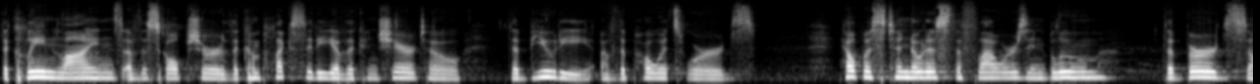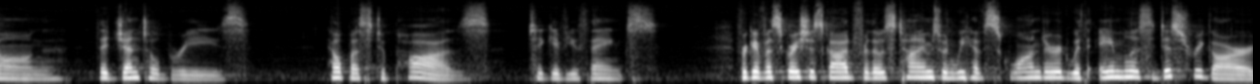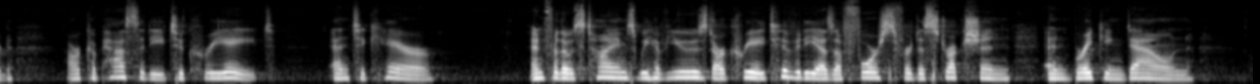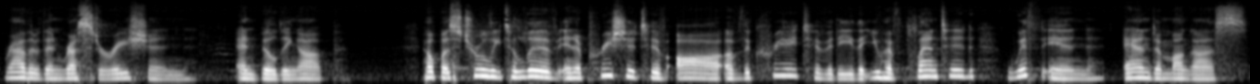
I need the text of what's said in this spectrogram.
the clean lines of the sculpture, the complexity of the concerto, the beauty of the poet's words. Help us to notice the flowers in bloom, the bird's song, the gentle breeze. Help us to pause to give you thanks. Forgive us, gracious God, for those times when we have squandered with aimless disregard our capacity to create and to care. And for those times we have used our creativity as a force for destruction and breaking down rather than restoration and building up. Help us truly to live in appreciative awe of the creativity that you have planted within and among us.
